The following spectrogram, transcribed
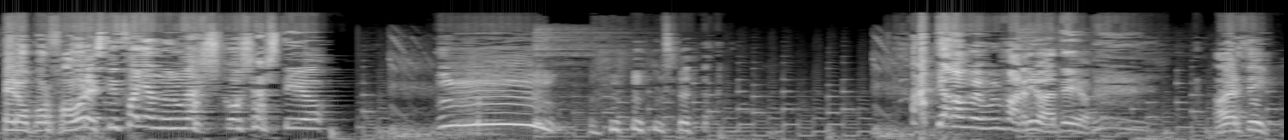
Pero por favor, estoy fallando en unas cosas, tío. Mm. ya no me voy para arriba, tío. A ver, Zic,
